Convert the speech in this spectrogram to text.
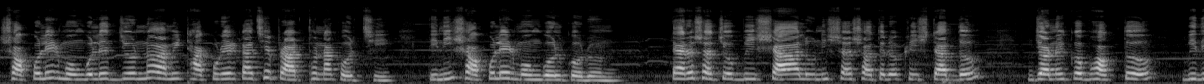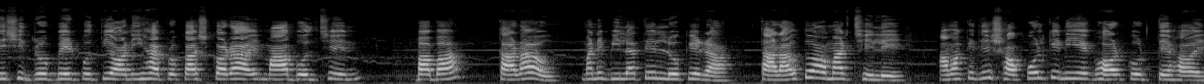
সকলের মঙ্গলের জন্য আমি ঠাকুরের কাছে প্রার্থনা করছি। তিনি সকলের মঙ্গল করুন। তেরোশো চব্বিশ সাল উনিশশো সতেরো খ্রিস্টাব্দ, জনৈক ভক্ত বিদেশি দ্রব্যের প্রতি অনীহা প্রকাশ করায় মা বলছেন, বাবা, তারাও মানে বিলাতের লোকেরা, তারাও তো আমার ছেলে, আমাকে যে সকলকে নিয়ে ঘর করতে হয়,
